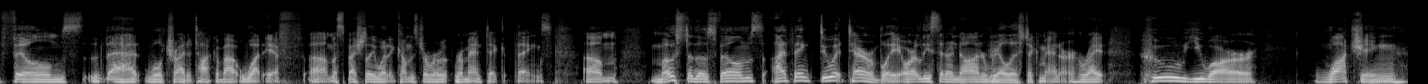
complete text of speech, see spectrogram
films that will try to talk about what if, um, especially when it comes to ro- romantic things. Um, most of those films, I think, do it terribly, or at least in a non realistic manner, right? Who you are watching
